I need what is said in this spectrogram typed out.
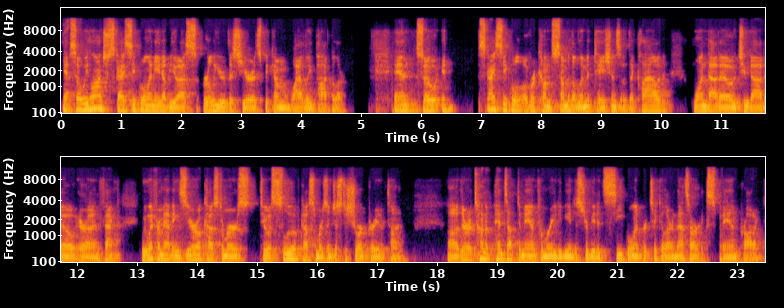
Yeah, so we launched SkySQL in AWS earlier this year. It's become wildly popular. And so it, SkySQL overcomes some of the limitations of the cloud 1.0, 2.0 era. In fact, we went from having zero customers to a slew of customers in just a short period of time. Uh, there are a ton of pent up demand for MariaDB and distributed SQL in particular, and that's our Xpand product.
